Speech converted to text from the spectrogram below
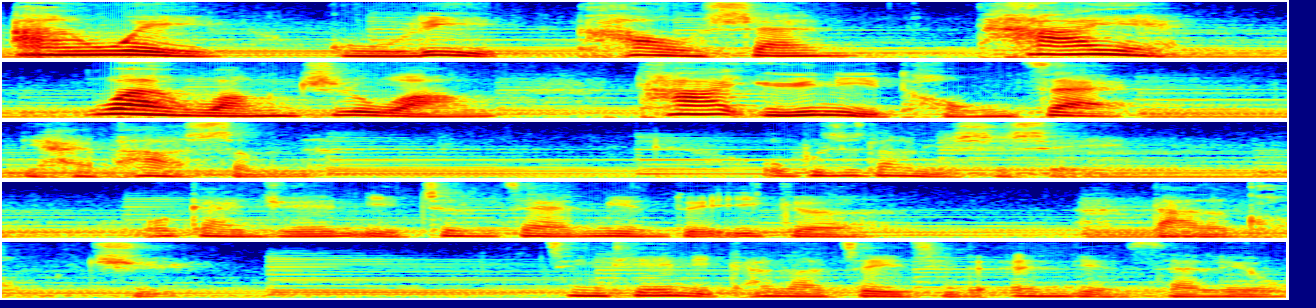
安慰、鼓励、靠山。他也万王之王，他与你同在，你还怕什么呢？我不知道你是谁。”我感觉你正在面对一个很大的恐惧。今天你看到这一集的恩典三六五，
